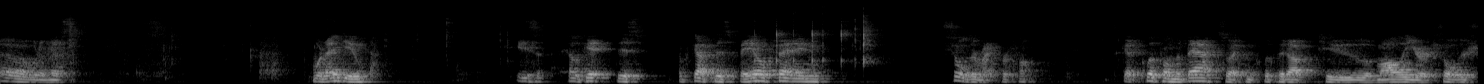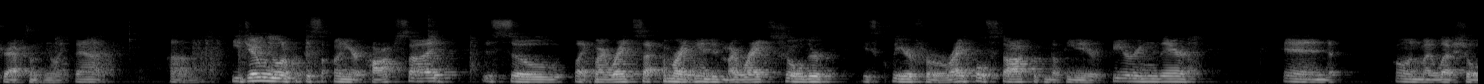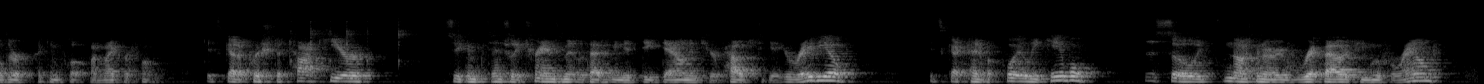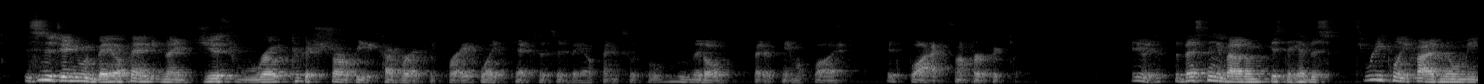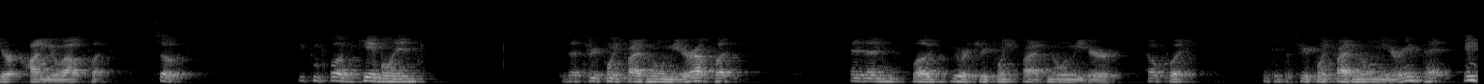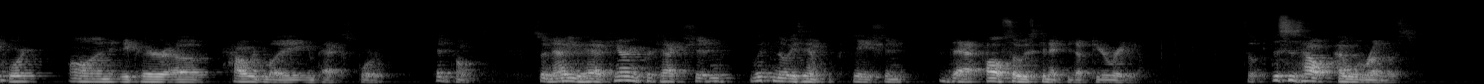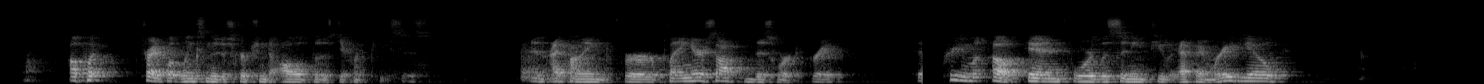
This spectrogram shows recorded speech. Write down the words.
Oh, what a mess. What I do is I'll get this, I've got this Baofeng shoulder microphone. It's got a clip on the back so I can clip it up to a MOLLE or a shoulder strap, something like that. Um, you generally want to put this on your off side so like my right side, I'm right-handed, my right shoulder is clear for a rifle stock with nothing interfering there. And on my left shoulder, I can put my microphone. It's got a push to talk here, so you can potentially transmit without having to dig down into your pouch to get your radio. It's got kind of a coily cable, so it's not going to rip out if you move around. This is a genuine Baofeng, and I just wrote, took a Sharpie to cover up the bright white text that said Baofeng, so it's a little better camouflage. It's black, it's not perfect. Anyways, the best thing about them is they have this 3.5 millimeter audio output. So you can plug a cable in to that 3.5 millimeter output and then plug your 3.5 millimeter output into the 3.5 millimeter import on a pair of Howard Leigh Impact Sport headphones. So now you have hearing protection with noise amplification that also is connected up to your radio. So this is how I will run this. I'll put try to put links in the description to all of those different pieces. And I find for playing airsoft, this works great. Pretty much. Oh, and for listening to FM radio,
